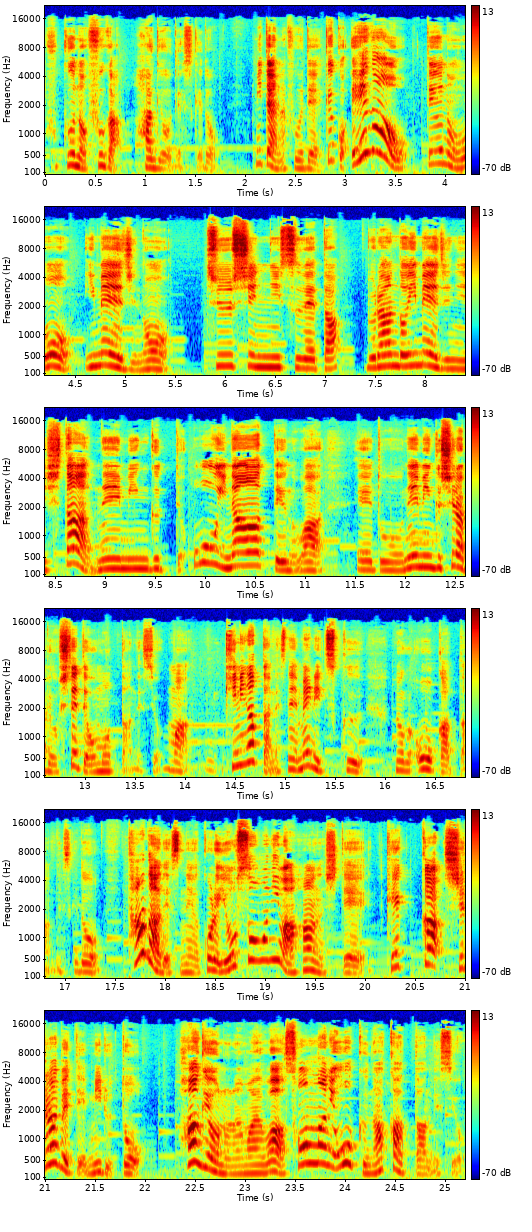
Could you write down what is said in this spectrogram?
福の福がは行ですけどみたいな風で結構笑顔っていうのをイメージの中心に据えたブランドイメージにしたネーミングって多いなっていうのはえーと、ネーミング調べをしてて思ったんですよ。まあ気になったんですね目につくのが多かったんですけどただですねこれ予想には反して結果調べてみるとハ行の名前はそんなに多くなかったんですよ。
